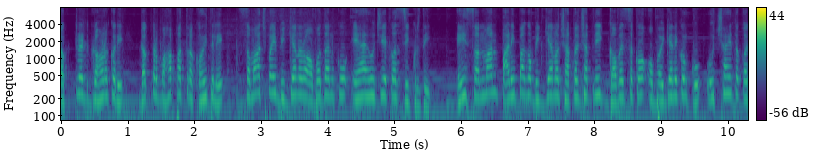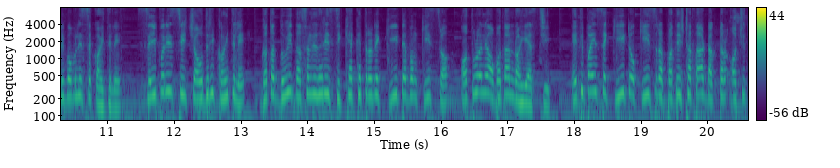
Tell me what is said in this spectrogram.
ଡକ୍ଟରେଟ୍ ଗ୍ରହଣ କରି ଡକ୍ଟର ମହାପାତ୍ର କହିଥିଲେ ସମାଜ ପାଇଁ ବିଜ୍ଞାନର ଅବଦାନକୁ ଏହା ହେଉଛି ଏକ ସ୍ୱୀକୃତି ଏହି ସମ୍ମାନ ପାଣିପାଗ ବିଜ୍ଞାନ ଛାତ୍ରଛାତ୍ରୀ ଗବେଷକ ଓ ବୈଜ୍ଞାନିକଙ୍କୁ ଉତ୍ସାହିତ କରିବ ବୋଲି ସେ କହିଥିଲେ ସେହିପରି ଶ୍ରୀ ଚୌଧୁରୀ କହିଥିଲେ ଗତ ଦୁଇ ଦଶନ୍ଧି ଧରି ଶିକ୍ଷା କ୍ଷେତ୍ରରେ କିଟ୍ ଏବଂ କିସ୍ର ଅତୁଳନୀୟ ଅବଦାନ ରହିଆସିଛି ଏଥିପାଇଁ ସେ କିଟ୍ ଓ କିସ୍ର ପ୍ରତିଷ୍ଠାତା ଡକ୍ଟର ଅଚ୍ୟୁତ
